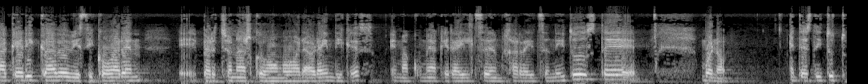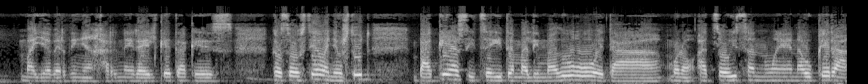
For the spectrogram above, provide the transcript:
bakerik gabe biziko garen e, pertsona asko egongo gara oraindik ez, emakumeak erailtzen jarraitzen dituzte, bueno, eta ez ditut maila berdinean jarri nahi hilketak ez gauza guztia, baina ustut bakea hitz egiten baldin badugu eta bueno, atzo izan nuen aukera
